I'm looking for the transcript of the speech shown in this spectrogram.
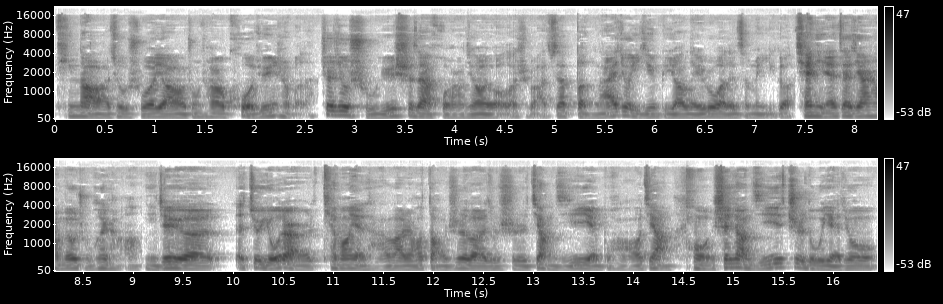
听到了，就说要中超要扩军什么的，这就属于是在火上浇有了，是吧？在本来就已经比较羸弱的这么一个，前几年再加上没有主客场，你这个呃就有点天方夜谭了，然后导致了就是降级也不好好降，后升降级制度也就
